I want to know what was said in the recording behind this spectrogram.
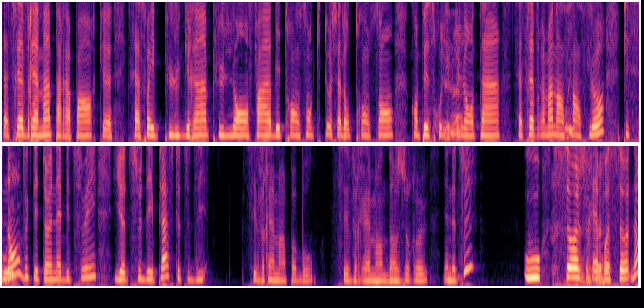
ça serait vraiment par rapport que, que, ça soit plus grand, plus long, faire des tronçons qui touchent à l'autre tronçon, qu'on puisse rouler plus longtemps. Ça serait vraiment dans ce sens-là. Puis sinon, vu que tu es un habitué, y a-tu des places que tu dis c'est vraiment pas beau, c'est vraiment dangereux? Y en a-tu? Ou ça, je ferais pas ça? Non,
